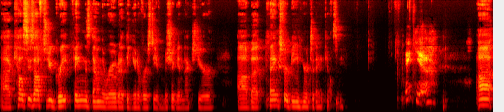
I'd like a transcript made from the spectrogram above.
Uh, Kelsey's off to do great things down the road at the University of Michigan next year. Uh, but thanks for being here today, Kelsey. Thank you. Uh,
